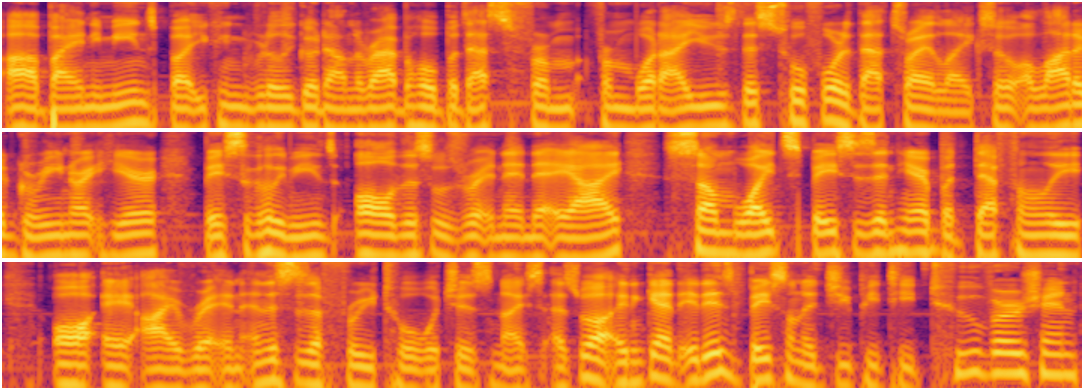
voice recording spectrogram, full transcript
uh, by any means, but you can really go down the rabbit hole. But that's from from what I use this tool for. That's what I like. So a lot of green right here basically means all this was written in AI. Some white spaces in here, but definitely all AI written. And this is a free tool, which is nice as well. And again, it is based on a GPT-2 version,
